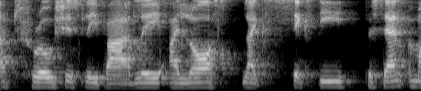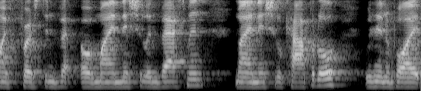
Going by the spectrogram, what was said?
atrociously badly. I lost like 60% of my first of my initial investment, my initial capital within about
